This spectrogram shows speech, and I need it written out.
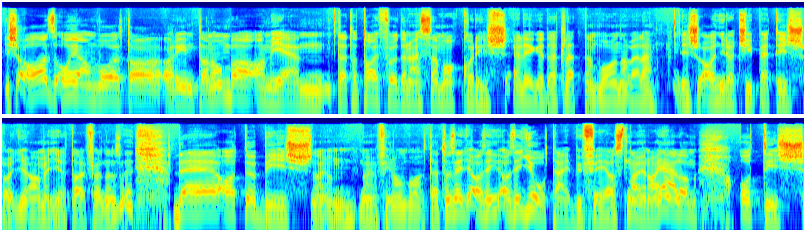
és az olyan volt a, a rímtanomba, amilyen, tehát a tajföldön eszem, akkor is elégedett lettem volna vele. És annyira csipet is, hogy amennyire tajföldön, de a többi is nagyon, nagyon finom volt. Tehát az egy, az egy, az egy jó tájbüfé, azt nagyon ajánlom. Ott is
